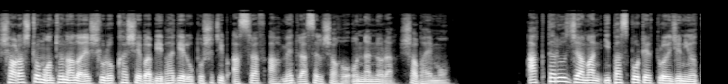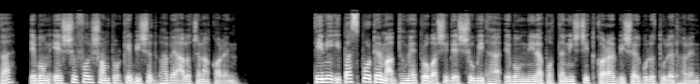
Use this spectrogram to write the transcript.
স্বরাষ্ট্র মন্ত্রণালয়ের সুরক্ষা সেবা বিভাগের উপসচিব আশরাফ আহমেদ রাসেল সহ অন্যান্যরা সভায় মো. আক্তারুজ্জামান ইপাসপোর্টের প্রয়োজনীয়তা এবং এর সুফল সম্পর্কে বিশদভাবে আলোচনা করেন। তিনি ইপাসপোর্টের মাধ্যমে প্রবাসীদের সুবিধা এবং নিরাপত্তা নিশ্চিত করার বিষয়গুলো তুলে ধরেন।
